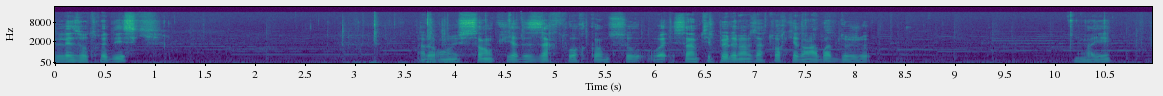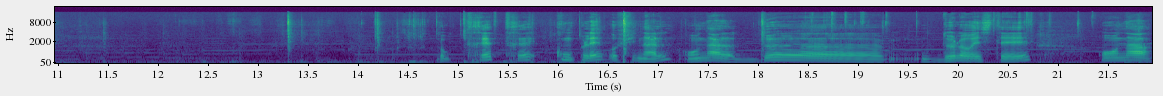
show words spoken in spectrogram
Les autres disques. Alors on sent qu'il y a des artworks en dessous. Ouais, c'est un petit peu les mêmes artworks qu'il y a dans la boîte de jeu. Vous voyez? Donc très très complet au final. On a de, de l'OST. On a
